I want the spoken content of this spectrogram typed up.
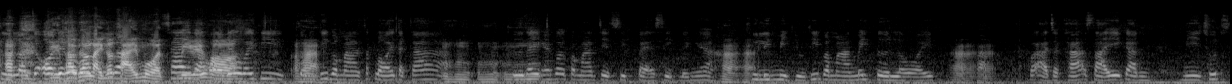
คือเราจะออคืเดออร์ทำเท่าไหร่ก็ว้ที่ว่ขายหมดใช่มีค่ะไม่อพออเดอร์ไว้ที่ตรงอ่าฮะ ที่ประมาณสักร้อยตะกร้า อือหืออือหือคือถ้าอย่างนั้นก็ประมาณ 70 80อะไรเงี้ย ฮะฮะคือลิมิตอยู่ที่ประมาณไม่เกินร้อยอ่าค่ะฮะ ก็อาจจะคะไซส์กัน มีชุด 350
